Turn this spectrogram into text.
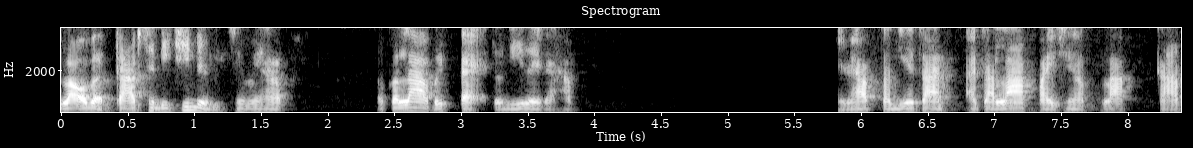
เราเอาแบบกราฟชนิดที่หนึ่งใช่ไหมครับ แล้วก็ลากไปแปะตัวนี้เลยนะครับ ห็นไหมครับ ตอนนี้อาจารย์อาจารย์ลากไปใช่ไหมครับ ลากกราฟ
